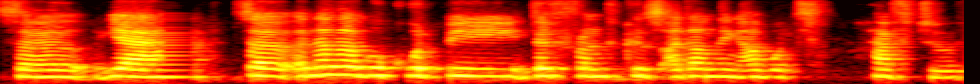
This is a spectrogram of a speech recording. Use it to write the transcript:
so yeah, so another book would be different because I don't think I would have to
